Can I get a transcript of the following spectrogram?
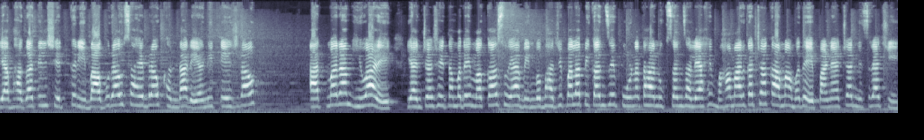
या भागातील शेतकरी बाबूराव साहेबराव खंदारे आणि तेजराव आत्माराम हिवाळे यांच्या शेतामध्ये मका सोयाबीन व भाजीपाला पिकांचे पूर्णतः नुकसान झाले आहे. महामार्गाच्या कामामध्ये पाण्याच्या निचऱ्याची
